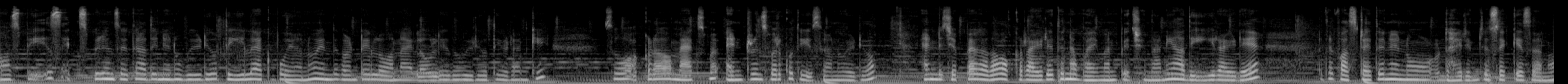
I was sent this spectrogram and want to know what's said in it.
ఆ స్పేస్ ఎక్స్పీరియన్స్ అయితే అది నేను వీడియో తీయలేకపోయాను ఎందుకంటే లోన్ ఐ లవ్ లేదు వీడియో తీయడానికి. సో అక్కడ మ్యాక్సిమం ఎంట్రన్స్ వరకు తీసాను వీడియో. అండ్ చెప్పా కదా ఒక రైడ్ అయితే నాకు భయం అనిపించిందని అది ఈ రైడే అయితే ఫస్ట్ అయితే నేను ధైర్యం చేసి ఎక్కేసాను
